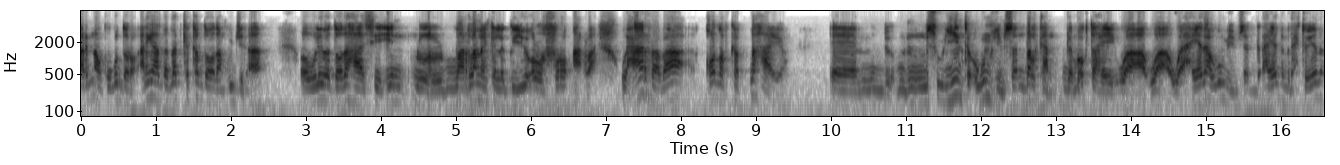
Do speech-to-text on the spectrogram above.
arrin aan kugu daro aniga hadda dadka ka doodaan ku jiraa oo weliba doodahaasi in baarlamanka la geeyo oo la furo aan rabaa. Waxaan rabaa qodobka dhahayo mas'uuliyiinta ugu muhiimsan dalkan de ma og tahay waa waa waa hay'adaha ugu muhiimsan hay'adda madaxtooyada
